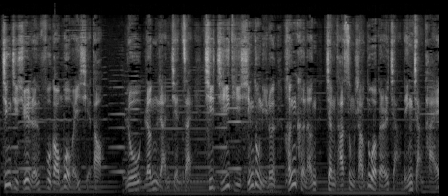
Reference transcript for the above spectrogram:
《经济学人》讣告末尾写道：“如仍然健在，其集体行动理论很可能将他送上诺贝尔奖领奖台。”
